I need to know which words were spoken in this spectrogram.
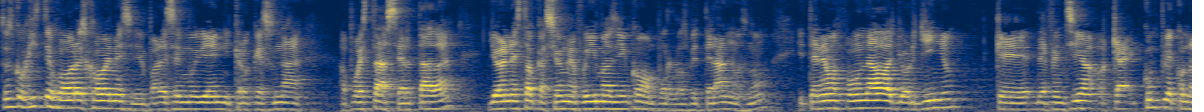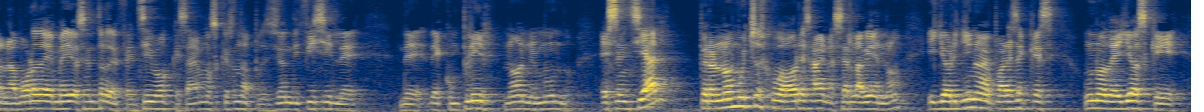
tú escogiste jugadores jóvenes y me parece muy bien y creo que es una apuesta acertada. Yo en esta ocasión me fui más bien como por los veteranos, ¿no? Y tenemos por un lado a Jorginho, que defensiva, que cumple con la labor de medio centro defensivo, que sabemos que es una posición difícil de, de, cumplir ¿no? en el mundo. Esencial, pero no muchos jugadores saben hacerla bien, ¿no? Y Jorginho me parece que es uno de ellos que,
